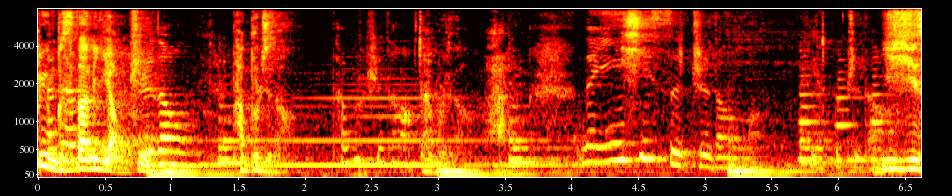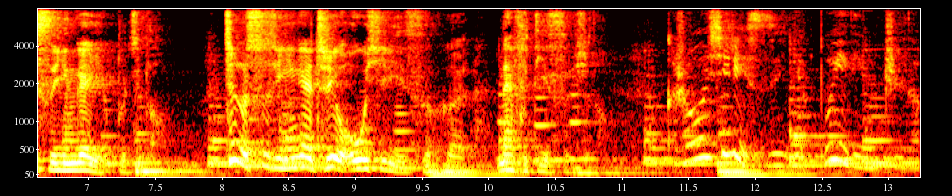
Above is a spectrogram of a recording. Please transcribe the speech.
并不是他的养父。知道吗？他不知道，斯知道吗？也不知道。伊西斯应该也不知道，这个事情应该只有欧西里斯和奈芙蒂斯知道。可是欧西里斯也不一定知道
